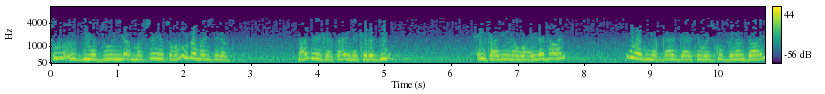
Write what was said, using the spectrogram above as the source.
subuxu biyo duuniye ama shan iyo toban u dhamaystiran maad dhihi kartaa ina kala duw xilkaagiina waa iga dhacay waadna qaan gaartay way isku filan tahay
